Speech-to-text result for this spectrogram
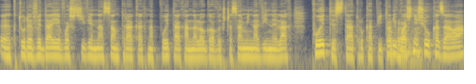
e, które wydaje właściwie na soundtrackach, na płytach analogowych, czasami na winylach, płyty z Teatru Kapitol. I właśnie się ukazała,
